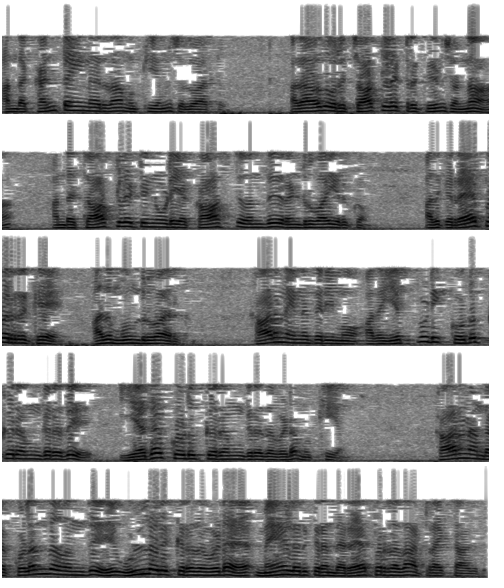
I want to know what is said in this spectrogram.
அந்த கண்டெய்னர் தான் முக்கியம்னு சொல்வார்கள். அதாவது ஒரு சாக்லேட் இருக்குன்னு சொன்னா அந்த சாக்லேட்டினுடைய காஸ்ட் வந்து ரெண்டு ரூபாய் இருக்கும். அதுக்கு ரேப்பர் இருக்கே அது மூன்று ரூபா இருக்கும் காரணம் என்ன தெரியுமோ அதை எப்படி கொடுக்கிறோம்ங்கிறது எதை கொடுக்கிறோம்ங்கிறத விட முக்கியம். காரணம் அந்த குழந்தை வந்து உள்ள இருக்கிறத விட மேல இருக்கிற அந்த ரேப்பர்ல தான் அட்ராக்ட் ஆகுது.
